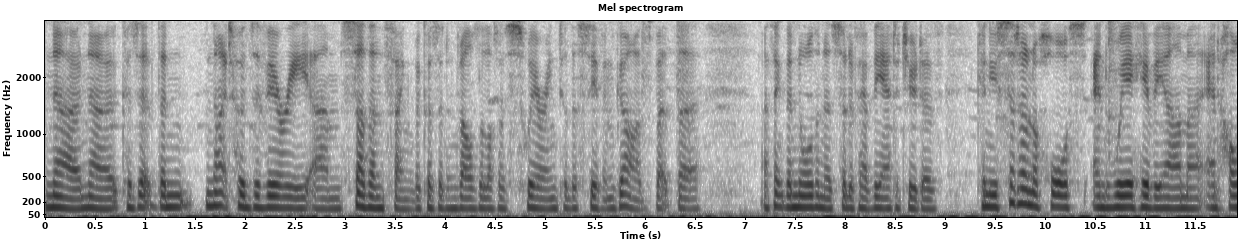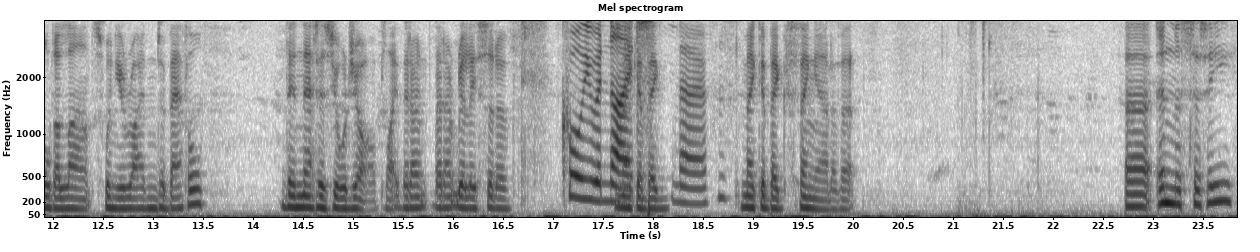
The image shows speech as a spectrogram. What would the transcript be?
No, no, because the knighthood's a very um, southern thing because it involves a lot of swearing to the seven gods. But the, I think the northerners sort of have the attitude of, can you sit on a horse and wear heavy armor and hold a lance when you ride into battle? Then that is your job. Like they don't, they don't really sort of Call you a knight. a big- No. make a big thing out of it. Uh, in the city,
